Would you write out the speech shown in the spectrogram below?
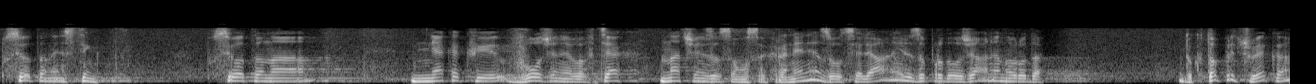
По силата на инстинкт, по силата на някакви вложени в тях начини за самосъхранение, за оцеляване или за продължаване на рода. Докато при човека,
